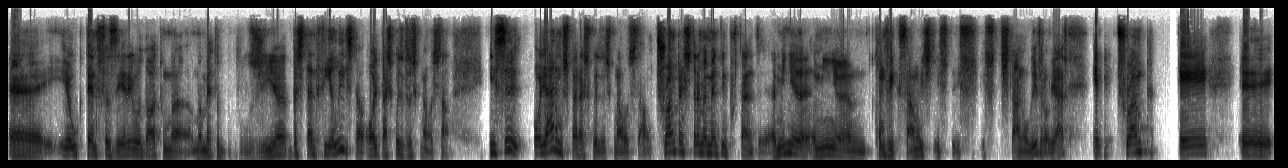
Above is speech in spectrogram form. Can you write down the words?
eu o que tento fazer, eu adoto uma, uma metodologia bastante realista, olho para as coisas como elas são. E se olharmos para as coisas como elas são, Trump é extremamente importante. A minha, a minha convicção, isto, isto, isto, isto está no livro, aliás, é que Trump é, é,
